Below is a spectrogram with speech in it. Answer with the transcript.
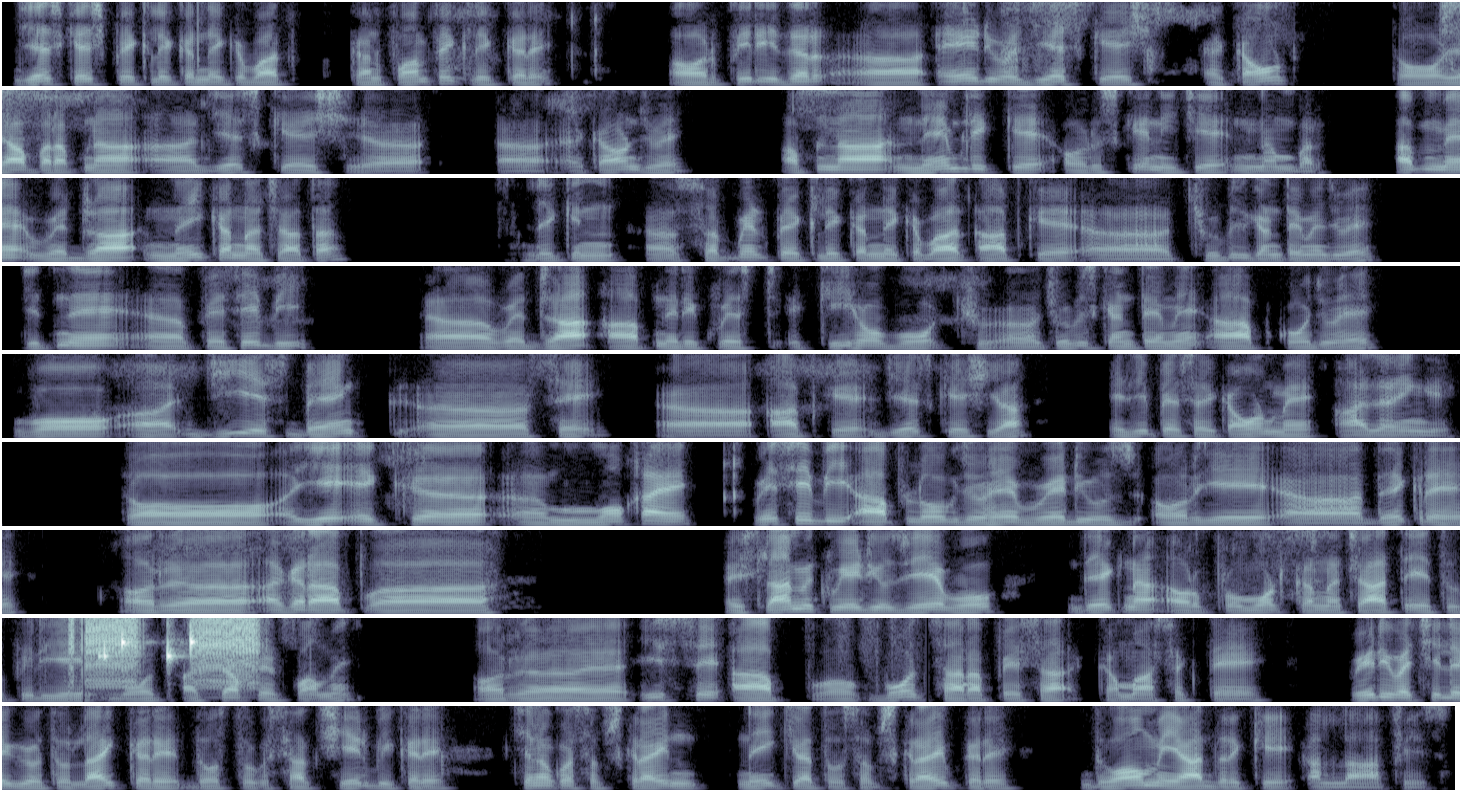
जेस कैश पे क्लिक करने के बाद कन्फर्म पे क्लिक करें और फिर इधर add your JazzCash account तो यहाँ पर अपना अ, जेएस कैश अकाउंट जो है अपना नेम लिख के और उसके नीचे नंबर। अब मैं विथड्रॉ नहीं करना चाहता लेकिन सबमिट पे क्लिक करने के बाद आपके चौबीस घंटे में जो है जितने पैसे भी विथड्रॉ आपने रिक्वेस्ट की हो वो चौबीस घंटे में आपको जो है वो जी एस बैंक से आपके आपके जेएस कैश या इज़ी पैसे अकाउंट में आ जाएँगे तो ये एक मौका है। वैसे भी आप लोग जो है वीडियोज़ और ये देख रहे हैं और अगर आप इस्लामिक वीडियोज़ जो है वो देखना और प्रमोट करना चाहते हैं तो फिर ये बहुत अच्छा प्लेटफ़ॉर्म है और इससे आप बहुत सारा पैसा कमा सकते हैं। वीडियो अच्छी लगी हो तो लाइक करें, दोस्तों के साथ शेयर भी करें। चैनल को सब्सक्राइब नहीं किया तो सब्सक्राइब करें। दुआओं में याद रखें। अल्लाह हाफ़िज़।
